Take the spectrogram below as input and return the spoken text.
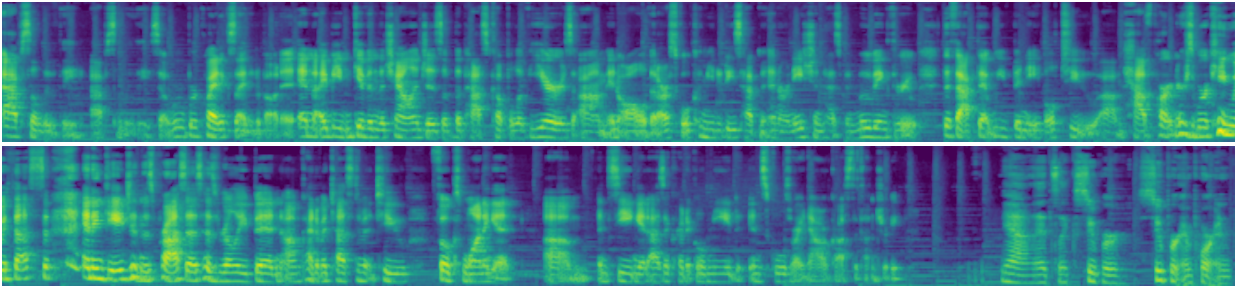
Absolutely, absolutely. So we're, we're quite excited about it. And I mean, given the challenges of the past couple of years um, and all that our school communities have and our nation has been moving through, the fact that we've been able to um, have partners working with us and engage in this process has really been um, kind of a testament to folks wanting it um, and seeing it as a critical need in schools right now across the country. Yeah, it's like super, super important.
